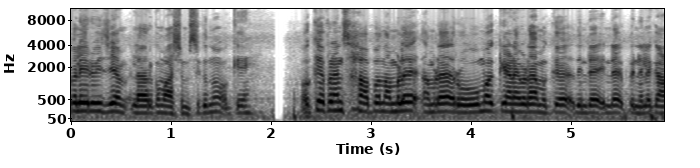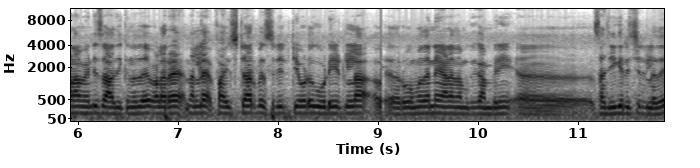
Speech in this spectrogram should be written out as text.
വലിയൊരു വിജയം. എല്ലാവർക്കും ആശംസിക്കുന്നു. ഓക്കെ ഓക്കെ ഫ്രണ്ട്സ് അപ്പോൾ നമ്മൾ നമ്മുടെ റൂമൊക്കെയാണ് ഇവിടെ നമുക്ക് ഇതിന്റെ ഇതിന്റെ പിന്നിൽ കാണാൻ വേണ്ടി സാധിക്കുന്നത്. വളരെ നല്ല ഫൈവ് സ്റ്റാർ ഫെസിലിറ്റിയോട് കൂടിയിട്ടുള്ള റൂം തന്നെയാണ് നമുക്ക് കമ്പനി സജ്ജീകരിച്ചിട്ടുള്ളത്.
